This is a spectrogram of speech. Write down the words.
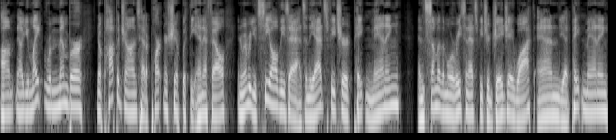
Um, now you might remember, you know, Papa John's had a partnership with the NFL, and remember you'd see all these ads, and the ads featured Peyton Manning and some of the more recent ads featured J.J. Watt, and you had Peyton Manning,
